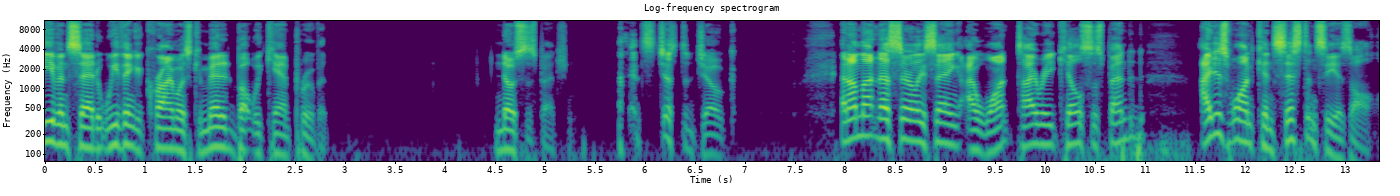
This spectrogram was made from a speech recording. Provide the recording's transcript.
even said, We think a crime was committed, but we can't prove it. No suspension. It's just a joke. And I'm not necessarily saying I want Tyreek Hill suspended. I just want consistency, is all.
